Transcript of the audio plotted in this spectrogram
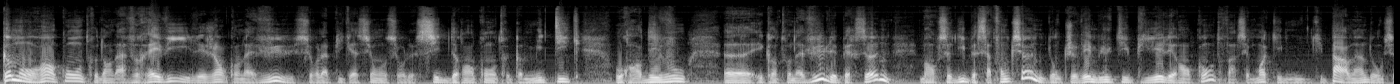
Comme on rencontre dans la vraie vie les gens qu'on a vus sur l'application, sur le site de rencontre comme mythique ou rendez-vous, euh, et quand on a vu les personnes, ben on se dit ben ça fonctionne, donc je vais multiplier les rencontres. Enfin, c'est moi qui, qui parle, hein, donc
